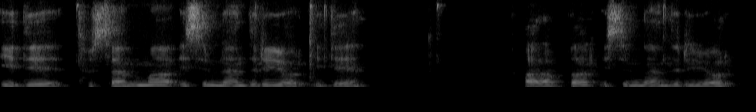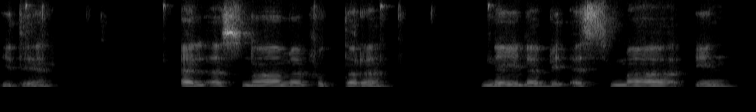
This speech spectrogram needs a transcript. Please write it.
idi, tüsemma isimlendiriyor idi. Araplar isimlendiriyor idi. El esname putları ne ile bir esma'in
